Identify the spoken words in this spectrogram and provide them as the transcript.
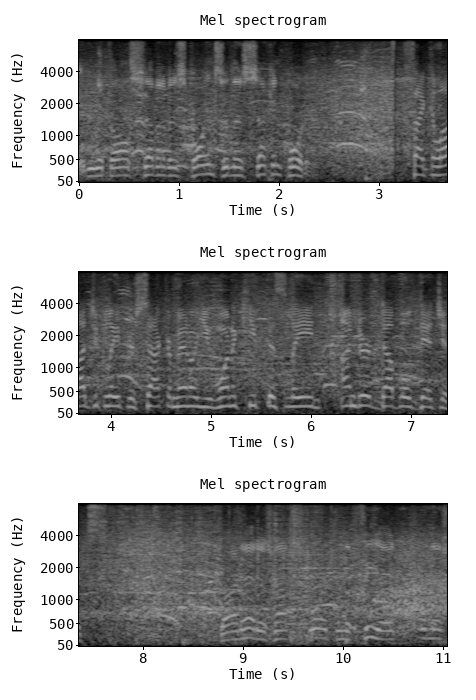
Maybe with all seven of his points in this second quarter. Psychologically, if you're Sacramento, you want to keep this lead under double digits. Garnett has not scored from the field in this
